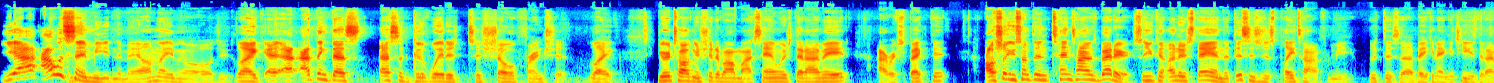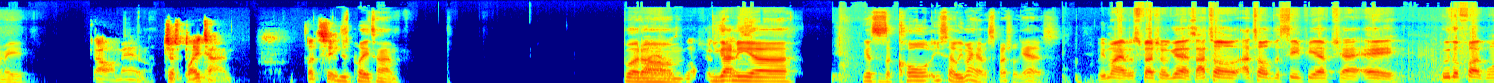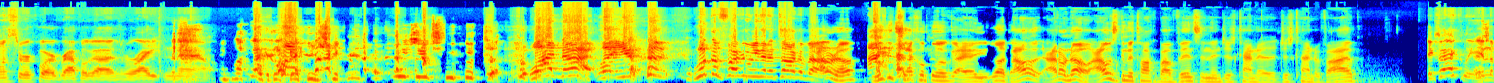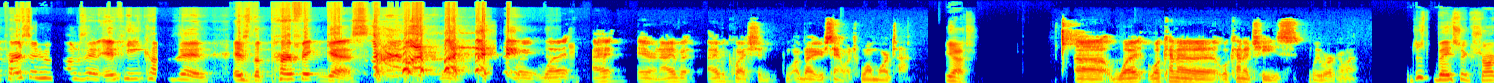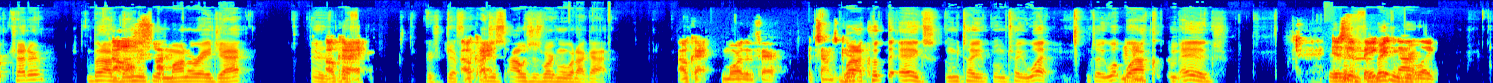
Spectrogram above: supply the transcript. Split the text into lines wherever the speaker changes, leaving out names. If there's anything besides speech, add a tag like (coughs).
Yeah, I would send meat in the mail. I'm not even gonna hold you. Like, I, I think that's that's a good way to to show friendship. Like, you're talking shit about my sandwich that I made. I respect it. I'll show you something ten times better, so you can understand that this is just playtime for me with this uh, bacon, egg, and cheese that I made.
Oh man, just playtime. Let's see.
Just playtime. But
Might have a
um, you got any? Uh, I guess it's a cold. You said we might have a special guest.
We might have a special guest. I told I told the CPF chat, hey, who the fuck wants to record Grapple Guys right now? (laughs) Why not? Like you, what the fuck are we gonna talk about?
I don't know. We can (laughs) cycle through. I, look, I, I don't know. I was gonna talk about Vince and then just kind of just kind of vibe.
Exactly.
That's
and the person who comes in, if he comes in, is the perfect guest. (laughs)
Wait, what? I Aaron, I have a I have a question about your sandwich. One more time.
Yes,
Uh, what what kind of what kind of cheese we working with?
Just basic sharp cheddar, but I've
Oh,
done this with. Monterey Jack. it's
Okay,
different. it's different. I just I was just working with what I got.
okay, more than fair. That sounds good.
But I cooked the eggs. Let me tell you. Let me tell you what. Let me tell you what. Boy, I mm-hmm. cooked them eggs.
Is the
With
bacon, not
grease.
like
